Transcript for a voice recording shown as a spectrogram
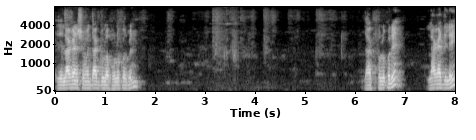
এই যে লাগানোর সময় দাগগুলো ফলো করবেন। দাগ ফলো করে লাগা দিলেই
